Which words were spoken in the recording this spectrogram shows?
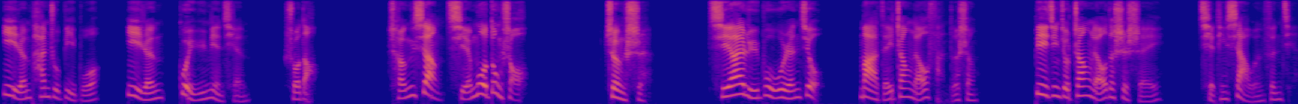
一人攀住臂膊，一人跪于面前，说道：“丞相且莫动手。”正是：“乞哀吕布无人救，骂贼张辽反得生。”毕竟救张辽的是谁？且听下文分解。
